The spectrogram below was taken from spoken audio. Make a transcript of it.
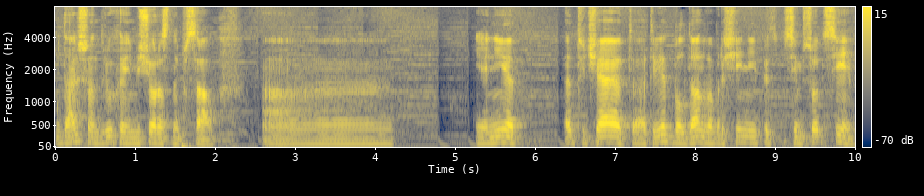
Дальше Андрюха им еще раз написал. А, и они отвечают, ответ был дан в обращении 707.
